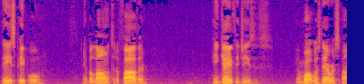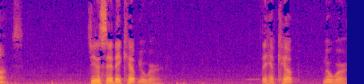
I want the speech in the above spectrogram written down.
These people that belong to the Father, He gave to Jesus. And what was their response? Jesus said, They kept your word. They have kept your word.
